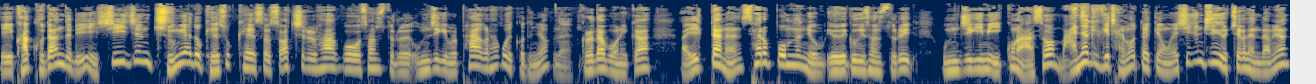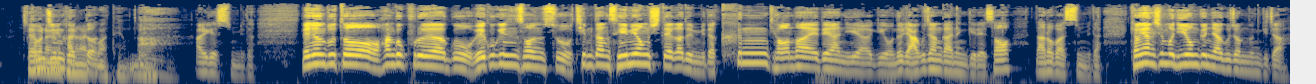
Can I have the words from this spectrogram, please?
이 각 구단들이 시즌 중에도 계속해서 서치를 하고 선수들의 움직임을 파악을 하고 있거든요. 네. 그러다 보니까 아, 일단은 새로 뽑는 요, 요 외국인 선수들의 움직임이 있고 나서 만약에 그게 잘못될 경우에 시즌 중에 교체가 된다면 재활용이 가능할 것. 같아요. 네. 아, 알겠습니다. 내년부터 한국 프로야구 외국인 선수 팀당 3명 시대가 됩니다. 큰 변화에 대한 이야기 오늘 야구장 가는 길에서 나눠봤습니다. 경향신문 이용균 야구 전문 기자,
